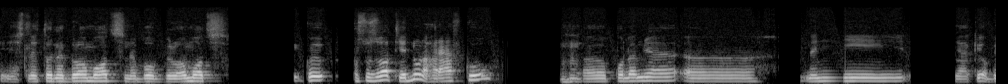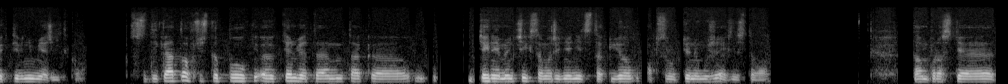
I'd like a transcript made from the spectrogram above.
jestli to nebylo moc, nebo bylo moc. Jako posuzovat jednu nahrávku, hmm. Eh, podle mě není nějaké objektivní měřítko. Co se týká toho přístupu k, těm dětem, tak eh, u těch nejmenších samozřejmě nic takového absolutně nemůže existovat. Tam prostě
